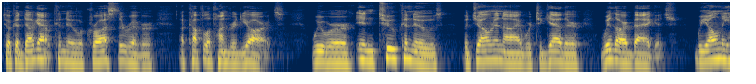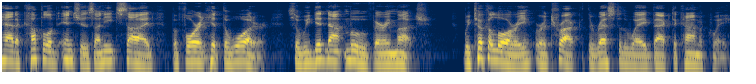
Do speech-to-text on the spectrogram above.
took a dugout canoe across the river a couple of hundred yards. We were in two canoes, but Joan and I were together with our baggage. We only had a couple of inches on each side before it hit the water, so we did not move very much. We took a lorry or a truck the rest of the way back to Kamakwi.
